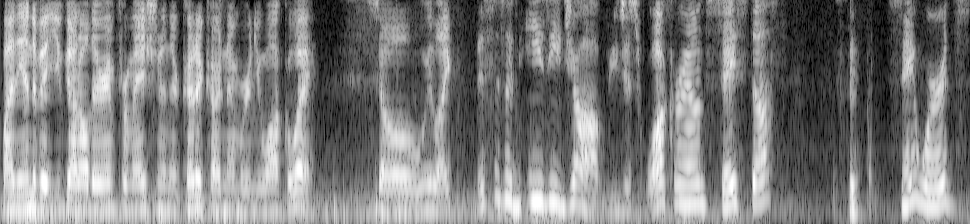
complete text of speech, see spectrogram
By the end of it, you've got all their information and their credit card number, and you walk away. So we're like, this is an easy job. You just walk around, say stuff, say words,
